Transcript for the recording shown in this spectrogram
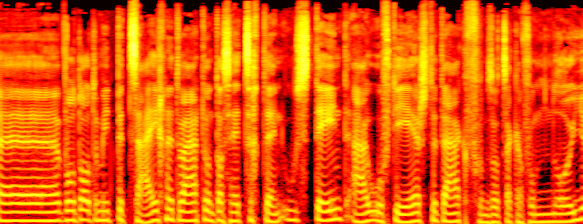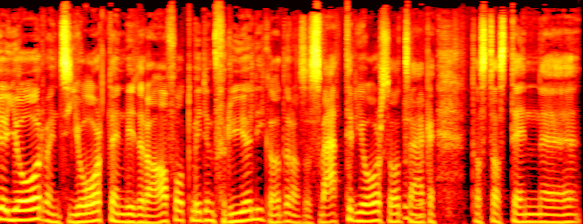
äh, wo damit bezeichnet werden, und das hat sich dann ausdehnt auch auf die ersten Tage vom, sozusagen vom neuen Jahr, wenn das Jahr dann wieder anfängt mit dem Frühling, oder? also das Wetterjahr sozusagen, mhm. dass das dann äh,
